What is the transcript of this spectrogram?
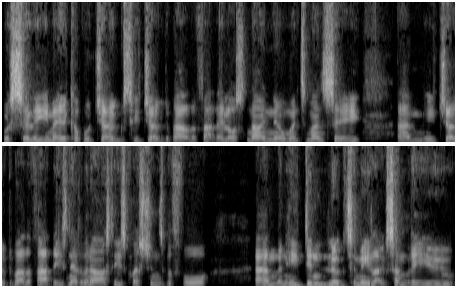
were silly. He made a couple of jokes. He joked about the fact they lost nine 0 went to Man City. Um, he joked about the fact that he's never been asked these questions before. Um, and he didn't look to me like somebody who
